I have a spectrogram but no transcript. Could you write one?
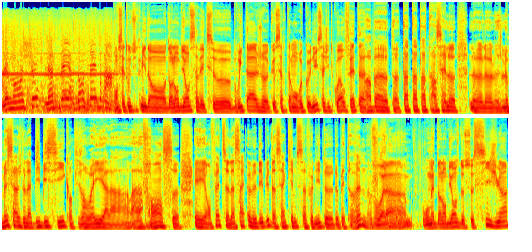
Le manchot la serre dans ses bras. On s'est tout de suite mis dans, dans l'ambiance avec ce bruitage que certains ont reconnu. Il s'agit de quoi au fait? Ah ben, ta, ta, ta, ta, ta, c'est le, le, le, le message de la BBC quand ils envoyaient à la, à la France. Et en fait, c'est le début de la cinquième symphonie de, de Beethoven. Voilà, hein, pour vous mettre dans l'ambiance de ce 6 juin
